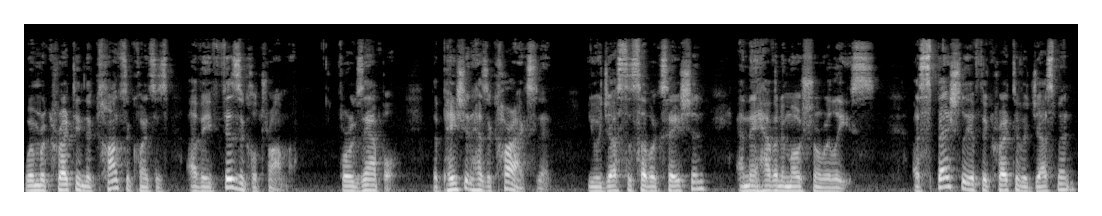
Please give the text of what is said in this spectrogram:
when we're correcting the consequences of a physical trauma. For example, the patient has a car accident, you adjust the subluxation, and they have an emotional release, especially if the corrective adjustment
